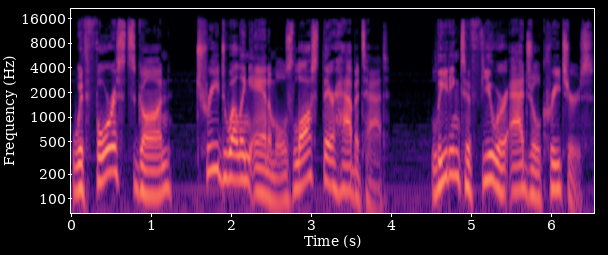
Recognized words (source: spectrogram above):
With forests gone, tree-dwelling animals lost their habitat, leading to fewer agile creatures.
